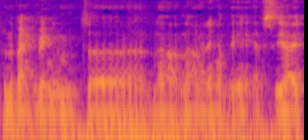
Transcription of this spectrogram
from the Bank of England uh, now now heading up the FCA.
